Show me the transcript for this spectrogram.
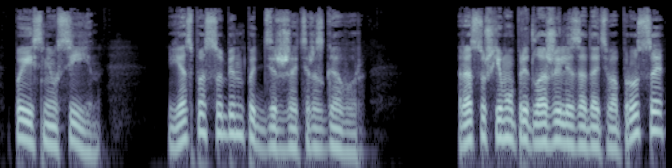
— пояснил Сиин. «Я способен поддержать разговор». Раз уж ему предложили задать вопросы,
